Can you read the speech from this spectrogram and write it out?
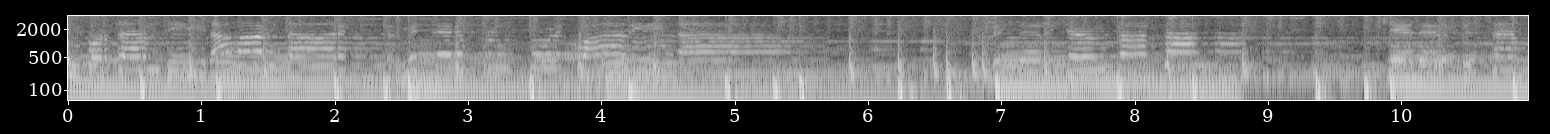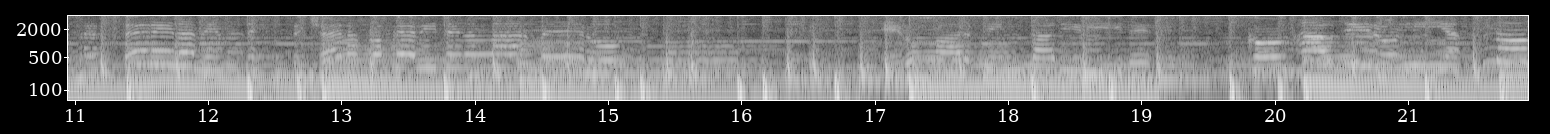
importanti da valutare per mettere a frutto le qualità. L'intelligenza sta chiedersi sempre serenamente se c'è la propria vita in allarme rosso e non far finta di ridere con autironia, non.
